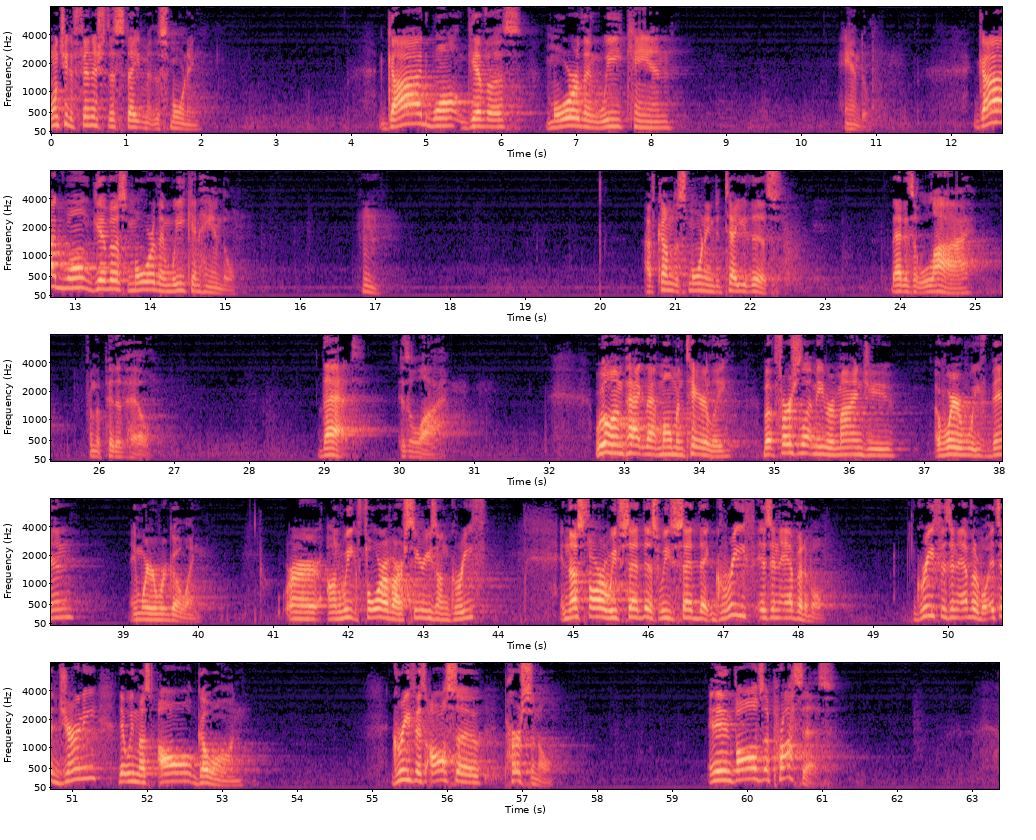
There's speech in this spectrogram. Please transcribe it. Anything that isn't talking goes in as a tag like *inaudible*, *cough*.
I want you to finish this statement this morning. God won't give us more than we can handle. God won't give us more than we can handle. Hmm. I've come this morning to tell you this. That is a lie from the pit of hell. That is a lie. We'll unpack that momentarily, but first let me remind you of where we've been and where we're going. We're on week four of our series on grief. And thus far we've said this. We've said that grief is inevitable. Grief is inevitable. It's a journey that we must all go on. Grief is also personal. And it involves a process.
